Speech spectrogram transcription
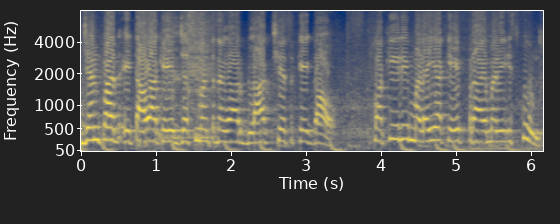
जनपद इटावा के जसवंत नगर ब्लॉक क्षेत्र के गाँव फकीरी मड़ैया के प्राइमरी स्कूल,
